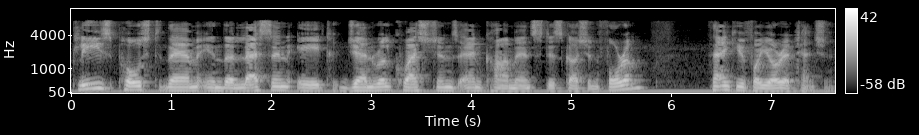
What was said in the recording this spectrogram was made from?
please post them in the Lesson 8 General Questions and Comments discussion forum. Thank you for your attention.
